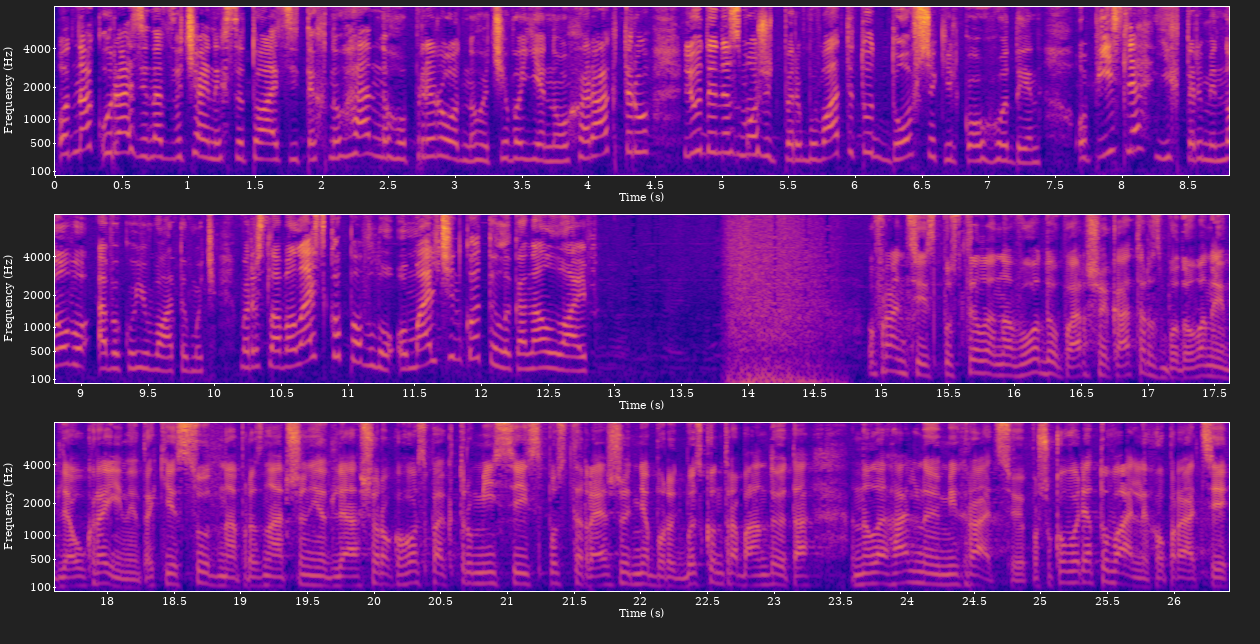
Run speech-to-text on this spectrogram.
Однак, у разі надзвичайних ситуацій техногенного, природного чи воєнного характеру люди не зможуть перебувати тут довше кількох годин. Опісля їх терміново евакуюватимуть. Мирослава Лесько, Павло Омельченко, телеканал Лайв. У Франції спустили на воду перший катер, збудований для України. Такі судна призначені для широкого спектру місій спостереження, боротьби з контрабандою та нелегальною міграцією, пошуково-рятувальних операцій,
